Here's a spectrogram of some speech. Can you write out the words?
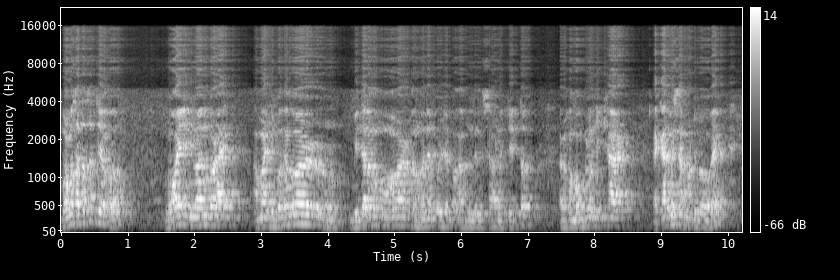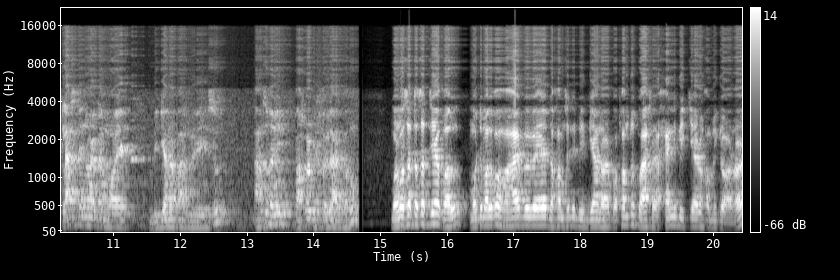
মৰমৰ ছাত্ৰ ছাত্ৰীসকল মই নিৰ্মাণ বৰাই আমাৰ শিৱসাগৰ বিদ্যালয়সমূহৰ সন্মানীয় পৰিদৰ্শক আব্দুল আলী ছাৰৰ নেতৃত্বত আৰু সমগ্ৰ শিক্ষাৰ একাডেমিক চাপৰ্ট দিবৰ বাবে ক্লাছ টেনৰ এটা মই বিজ্ঞানৰ পাঠ লৈ আহিছোঁ। আহোঁচোন আমি পাঠৰ বিষয়লৈ আগবাঢ়োঁ। মৰমৰ ছাত্ৰ ছাত্ৰীসকল মই তোমালোকৰ সহায়ৰ বাবে দশম শ্ৰেণী বিজ্ঞানৰ প্ৰথমটো পাঠ ৰাসায়নিক বিক্ৰিয়া আৰু সমীকৰণৰ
